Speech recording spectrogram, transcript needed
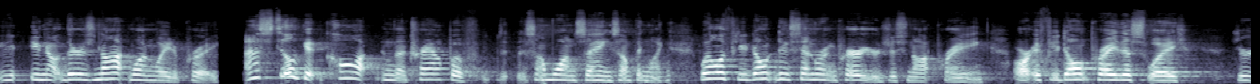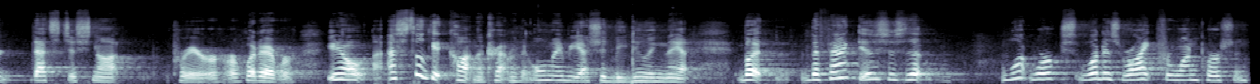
you, you know, there's not one way to pray. I still get caught in the trap of someone saying something like, well, if you don't do centering prayer, you're just not praying. Or if you don't pray this way, you're, that's just not prayer or whatever. You know, I still get caught in the trap and think, oh, maybe I should be doing that. But the fact is, is that what works, what is right for one person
